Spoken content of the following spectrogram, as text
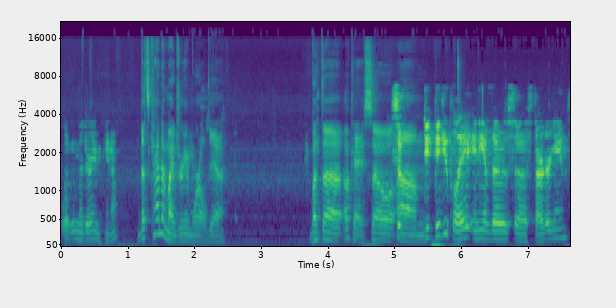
Living the dream, you know. That's kind of my dream world, yeah. But uh, okay, so, So, um, did, did you play any of those uh, starter games?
